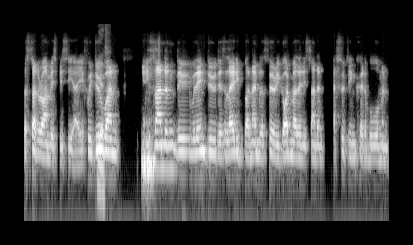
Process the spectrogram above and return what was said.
the Stutterheim SPCA. If we do yes. one in East London, they, we then do. There's a lady by the name of the Furry Godmother in East London, absolutely incredible woman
